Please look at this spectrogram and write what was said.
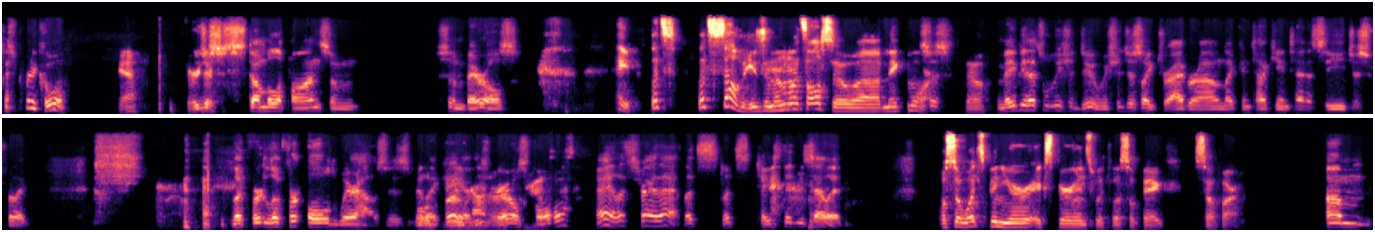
That's pretty cool. Very You just stumble upon some some barrels. hey, let's let's sell these and then let's also uh, make more. Just So maybe that's what we should do. We should just like drive around like Kentucky and Tennessee just for like look for look for old warehouses. Be Old like, hey, these barrels full? Hey, let's try that. Let's let's taste it and sell it. well, so what's been your experience with Whistle Pig so far? Um,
